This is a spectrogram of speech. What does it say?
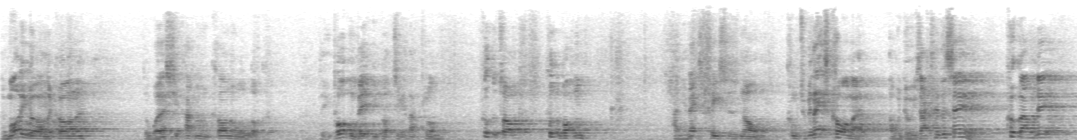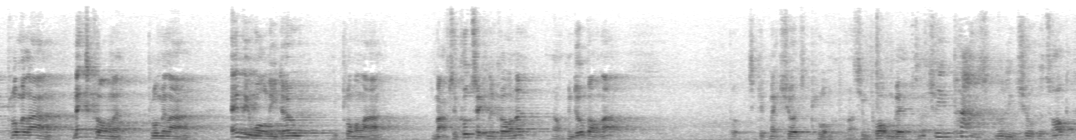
The more you go on the corner, the worse your pattern the corner will look. The important bit, you've got to get that plumb. Cut the top, cut the bottom, and your next piece is normal. Come to the next corner, and we'll do exactly the same. Cut round it, plumb a line. Next corner, plumb a line. Every wall you do, you plumb a line. You might have to cut it in the corner, now we can do about that. But to get, make sure it's plumb, that's the important bit. So make sure your pattern's running true at the top,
